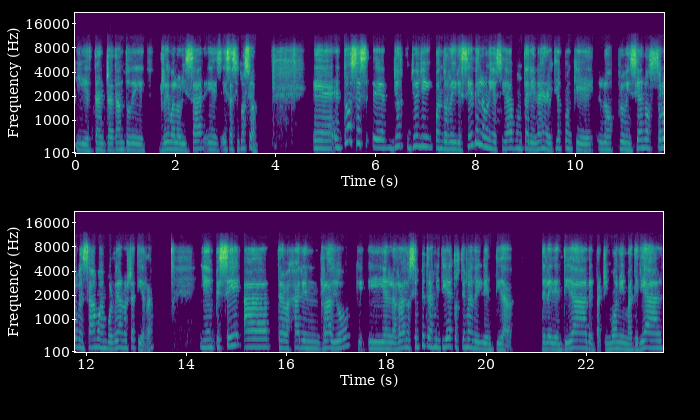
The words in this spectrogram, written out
y están tratando de revalorizar es, esa situación. Eh, entonces, eh, yo, yo llegué, cuando regresé de la Universidad de Punta Arenas, en el tiempo en que los provincianos solo pensábamos en volver a nuestra tierra, y empecé a trabajar en radio y en la radio siempre transmitía estos temas de identidad, de la identidad, del patrimonio inmaterial,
